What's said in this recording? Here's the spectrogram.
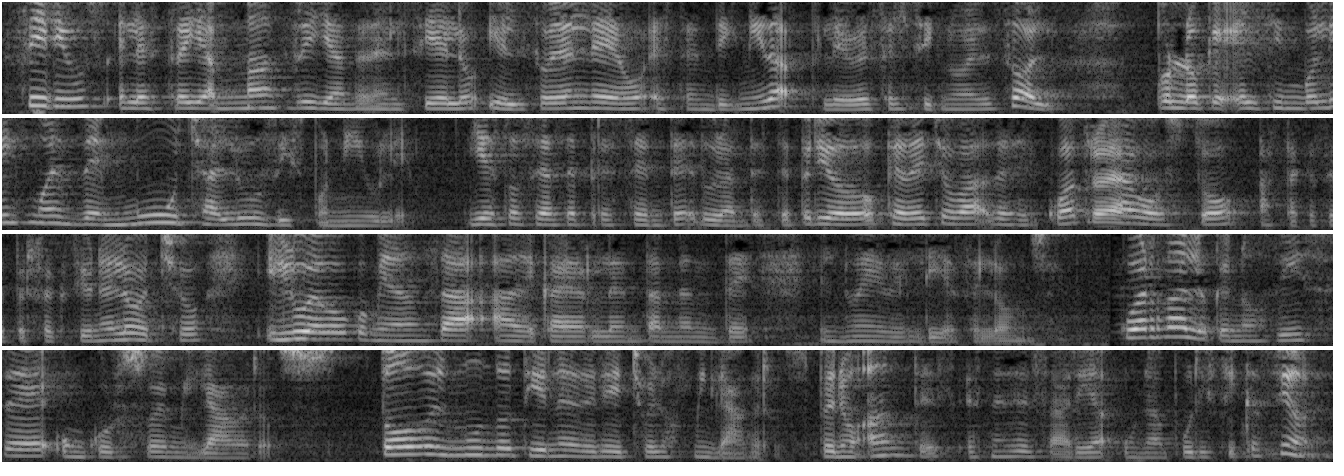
Sirius es la estrella más brillante en el cielo y el Sol en Leo está en dignidad. Leo es el signo del Sol, por lo que el simbolismo es de mucha luz disponible y esto se hace presente durante este periodo, que de hecho va desde el 4 de agosto hasta que se perfeccione el 8 y luego comienza a decaer lentamente el 9, el 10, el 11. Recuerda lo que nos dice un curso de milagros. Todo el mundo tiene derecho a los milagros, pero antes es necesaria una purificación.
